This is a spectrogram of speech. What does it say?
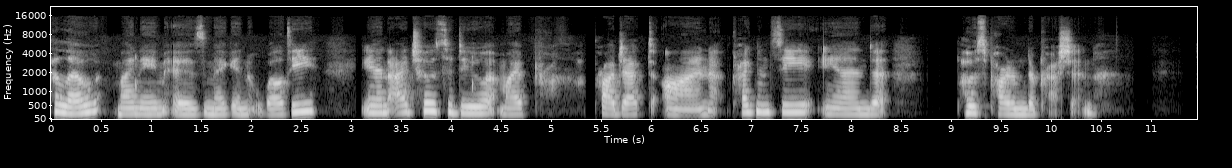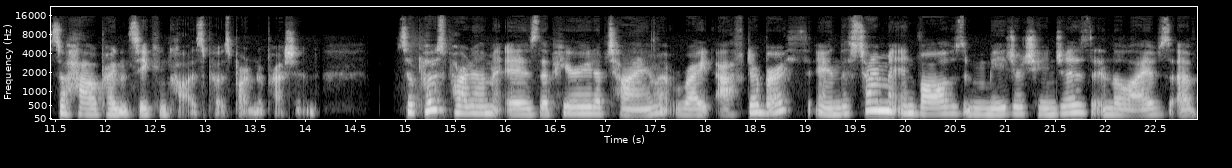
Hello, my name is Megan Weldy, and I chose to do my project on pregnancy and postpartum depression. So, how pregnancy can cause postpartum depression. So, postpartum is the period of time right after birth, and this time involves major changes in the lives of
